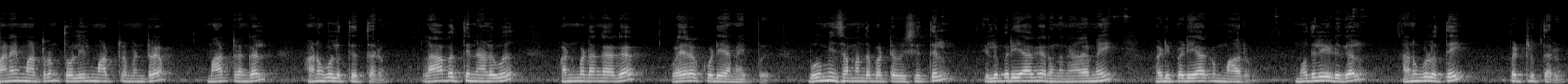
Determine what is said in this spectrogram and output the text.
மனை மாற்றம் தொழில் மாற்றம் என்ற மாற்றங்கள் அனுகூலத்தை தரும். லாபத்தின் அளவு பன்மடங்காக உயரக்கூடிய அமைப்பு. பூமி சம்பந்தப்பட்ட விஷயத்தில் இழுபறியாக இருந்த நிலைமை படிப்படியாக மாறும். முதலீடுகள் அனுகூலத்தை பெற்றுத்தரும்.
